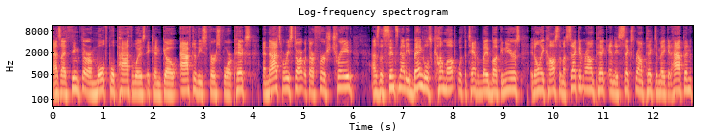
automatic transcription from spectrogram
as I think there are multiple pathways it can go after these first four picks. And that's where we start with our first trade. As the Cincinnati Bengals come up with the Tampa Bay Buccaneers, it only cost them a second round pick and a sixth round pick to make it happen.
